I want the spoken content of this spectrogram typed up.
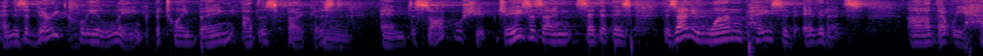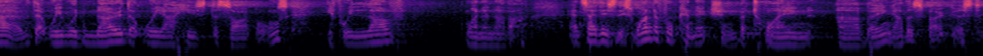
And there's a very clear link between being others focused and discipleship. Jesus said that there's, there's only one piece of evidence uh, that we have that we would know that we are his disciples if we love one another. And so there's this wonderful connection between uh, being others focused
